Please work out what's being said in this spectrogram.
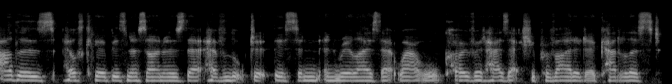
others, healthcare business owners that have looked at this and, and realised that, wow, well, COVID has actually provided a catalyst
